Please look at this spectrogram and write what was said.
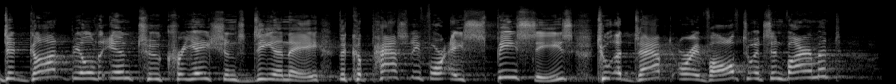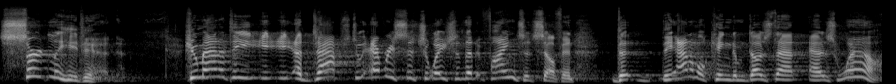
Did God build into creation's DNA the capacity for a species to adapt or evolve to its environment? Certainly, He did. Humanity adapts to every situation that it finds itself in. The, the animal kingdom does that as well.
